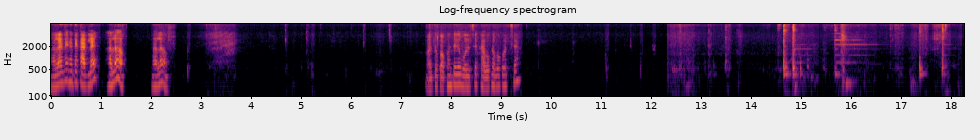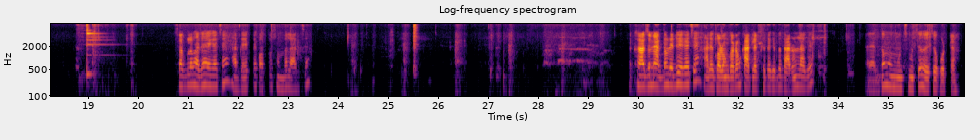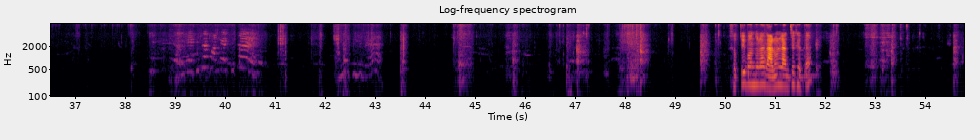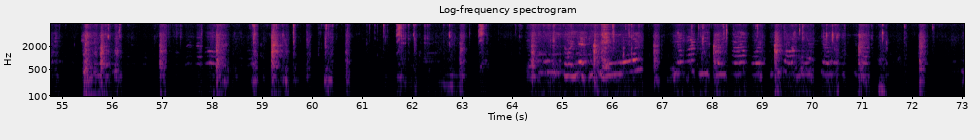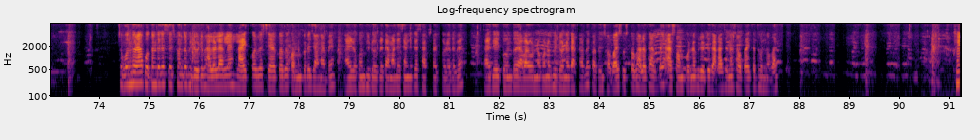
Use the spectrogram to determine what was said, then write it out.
ভালো লাগছে খেতে কাটলেট ভালো? ভালো? হয়তো কখন থেকে বলছে খাব খাব করছে। সবগুলো ভাজা হয়ে গেছে, আর দেখতে কত সুন্দর লাগছে। খাওয়ার জন্য একদম রেডি হয়ে গেছে। আর গরম গরম কাটলেট খেতে কিন্তু দারুণ লাগে। আর একদম মুচমুচে হয়েছে ওপরটা। সত্যি বন্ধুরা দারুণ লাগছে খেতে। তো বন্ধুরা, প্রথম থেকে শেষ পর্যন্ত ভিডিওটি ভালো লাগলে লাইক করবে শেয়ার করবে কমেন্ট করে জানাবে। আর এরকম ভিডিও পেতে আমাদের চ্যানেলকে সাবস্ক্রাইব করে দেবে। আজকে এই পর্যন্ত আবার অন্য কোনো ভিডিও নিয়ে দেখাবে ততদিন সবাই সুস্থ, ভালো থাকবে। আর সম্পূর্ণ ভিডিওটি দেখার জন্য সবাইকে ধন্যবাদ।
